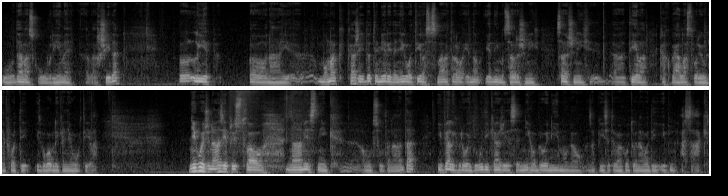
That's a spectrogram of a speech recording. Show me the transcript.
u Damasku u vrijeme Lahšida. Lijep onaj momak, kaže do te mjere da njegovo tijelo se smatralo jednom, jednim od savršenih, savršenih a, tijela kako ga Allah stvorio u ljepoti i zbog oblika njegovog tijela. Njegove dženazije prisutvao namjesnik e, ovog sultanata, i velik broj ljudi kaže da se njihov broj nije mogao zapisati, ovako to navodi Ibn Asakir.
